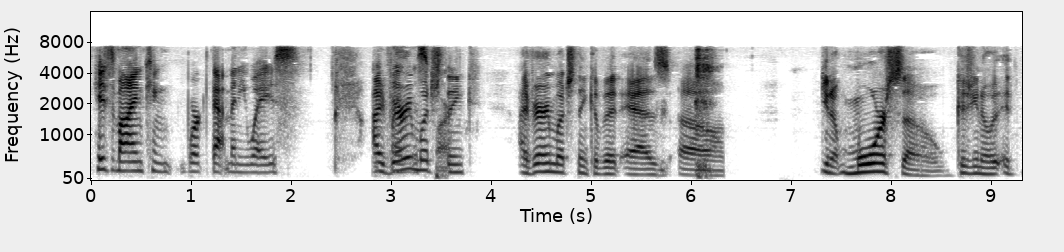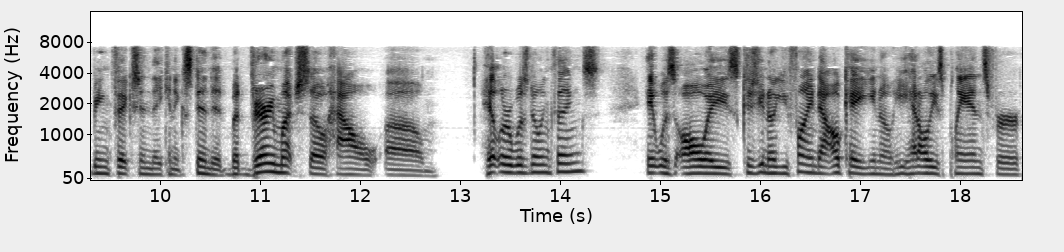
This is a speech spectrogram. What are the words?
his mind can work that many ways. I very much far. think I very much think of it as um, you know more so because you know it being fiction they can extend it, but very much so how um, Hitler was doing things. It was always because you know you find out okay you know he had all these plans for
